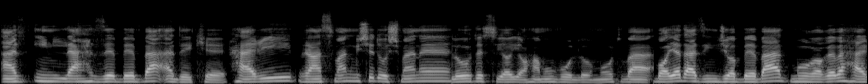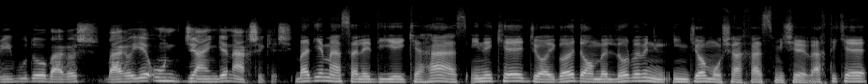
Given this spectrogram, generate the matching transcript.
از این لحظه به بعده که هری رسما میشه دشمن لرد سیاه یا همون ولوموت و باید از اینجا به بعد مراقب هری بود و براش برای اون جنگ نقشه کشید. بعد یه مسئله دیگه که هست اینه که جایگاه دامبلدور ببینین اینجا مشخص میشه. وقتی که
